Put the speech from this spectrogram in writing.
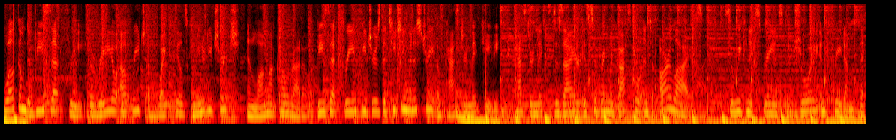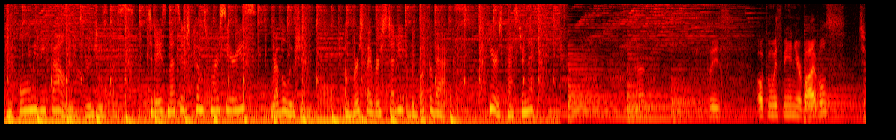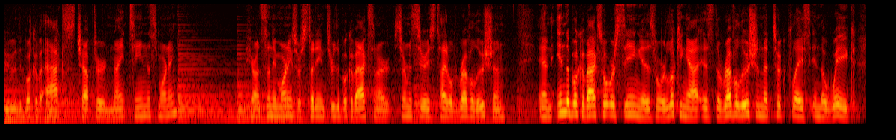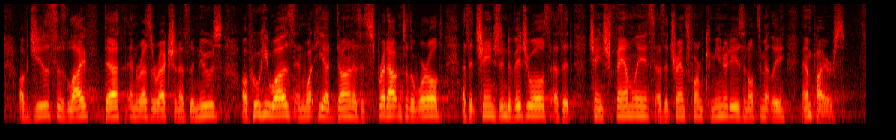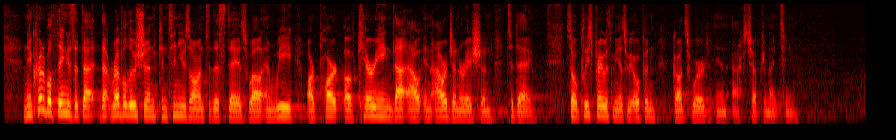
Welcome to Be Set Free, the radio outreach of Whitefields Community Church in Longmont, Colorado. Be Set Free features the teaching ministry of Pastor Nick Cady. Pastor Nick's desire is to bring the gospel into our lives so we can experience the joy and freedom that can only be found through Jesus. Today's message comes from our series, Revolution, a verse by verse study of the book of Acts. Here's Pastor Nick. Amen. Please open with me in your Bibles to the book of Acts, chapter 19, this morning. Here on Sunday mornings, we're studying through the book of Acts in our sermon series titled Revolution. And in the book of Acts, what we're seeing is, what we're looking at is the revolution that took place in the wake of Jesus' life, death, and resurrection as the news of who he was and what he had done as it spread out into the world, as it changed individuals, as it changed families, as it transformed communities, and ultimately empires. And the incredible thing is that, that that revolution continues on to this day as well, and we are part of carrying that out in our generation today. So please pray with me as we open God's word in Acts chapter 19.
